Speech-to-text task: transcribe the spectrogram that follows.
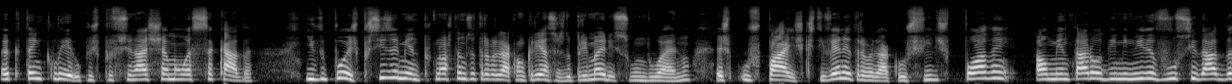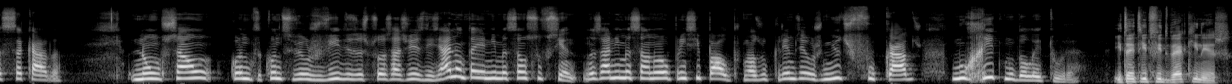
a que tem que ler, o que os profissionais chamam a sacada. E depois, precisamente porque nós estamos a trabalhar com crianças do primeiro e segundo ano, as, os pais que estiverem a trabalhar com os filhos podem aumentar ou diminuir a velocidade da sacada não são, quando, quando se vê os vídeos, as pessoas às vezes dizem, ah, não tem animação suficiente. Mas a animação não é o principal, porque nós o que queremos é os miúdos focados no ritmo da leitura. E tem tido feedback, Inês?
